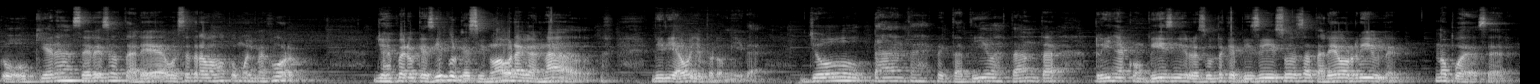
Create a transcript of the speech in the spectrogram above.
o quieras hacer esa tarea o ese trabajo como el mejor. Yo espero que sí, porque si no habrá ganado. Diría, oye, pero mira, yo tantas expectativas, tanta riña con Pisi y resulta que Pisi hizo esa tarea horrible. No puede ser.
